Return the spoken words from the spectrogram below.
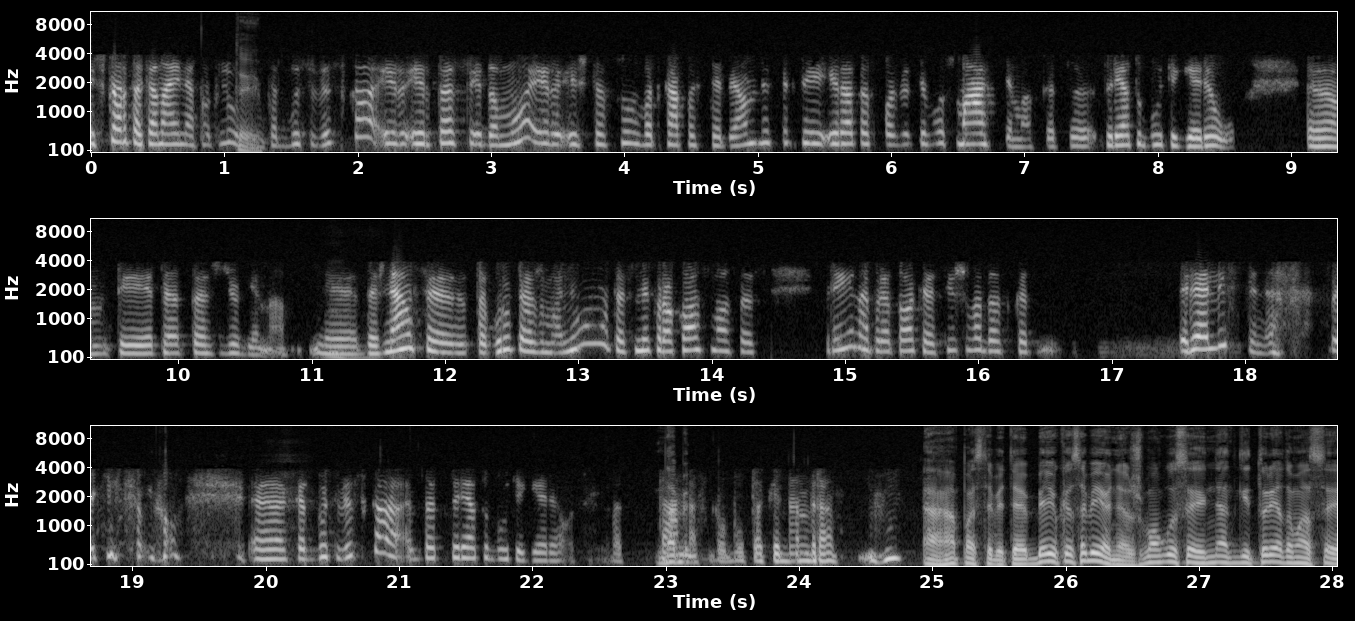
iš karto tenai nepakliūsim, kad bus visko ir, ir tas įdomu ir iš tiesų, vat, ką pastebėjom, vis tik tai yra tas pozityvus mąstymas, kad turėtų būti geriau. Tai ta, tas džiugina. E, mhm. Dažniausiai ta grupė žmonių, tas mikrokosmosas prieina prie tokios išvados, kad realistinės sakyčiau, gal, e, kad bus visko, bet turėtų būti geriau. Tai, Na, mes galbūt tokia bendra. Mhm. Aha, pastebite, be jokios abejonės, žmogus e, netgi turėdamas e,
